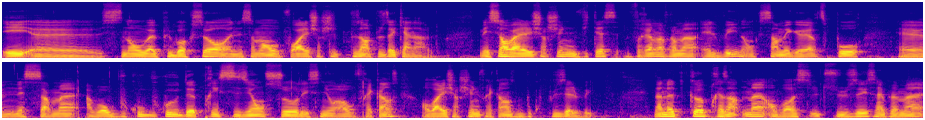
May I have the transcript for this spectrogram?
Et euh, sinon, ben, plus bas que ça, nécessairement, on va pouvoir aller chercher de plus en plus de canaux. Mais si on va aller chercher une vitesse vraiment, vraiment élevée, donc 100 MHz pour euh, nécessairement avoir beaucoup, beaucoup de précision sur les signaux à haute fréquence, on va aller chercher une fréquence beaucoup plus élevée. Dans notre cas, présentement, on va utiliser simplement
